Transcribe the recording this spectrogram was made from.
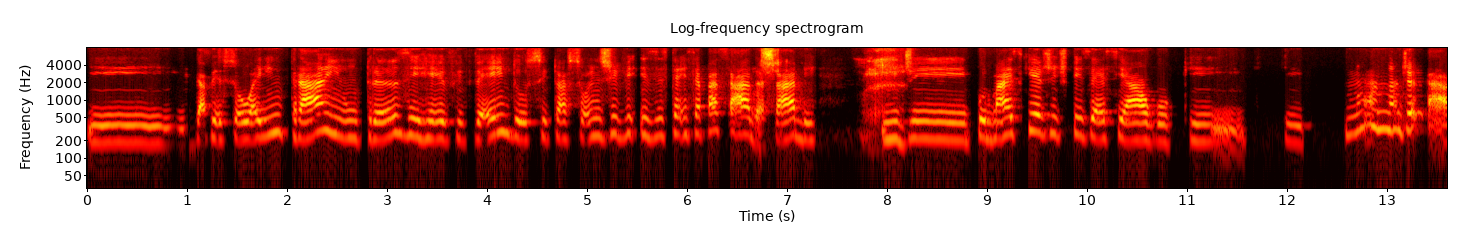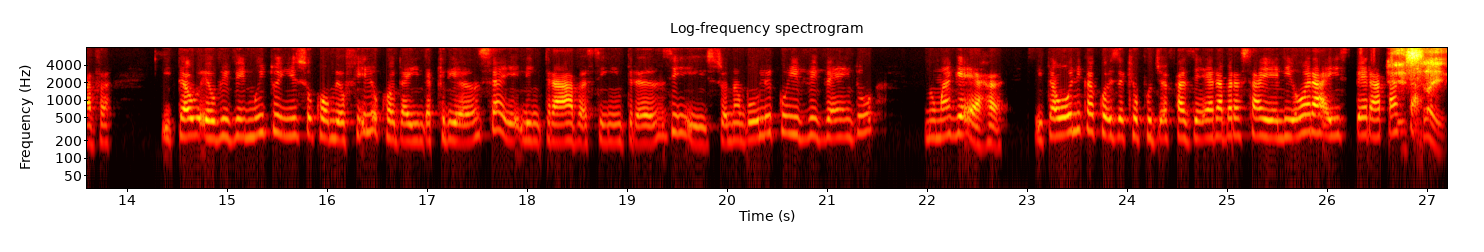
e da pessoa entrar em um transe revivendo situações de existência passada, Nossa. sabe? É. E de, por mais que a gente fizesse algo que, que não, não adiantava. Então, eu vivi muito isso com meu filho, quando ainda criança, ele entrava assim em transe, sonambúlico e vivendo numa guerra. Então, a única coisa que eu podia fazer era abraçar ele, orar e esperar passar. Isso aí.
